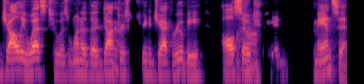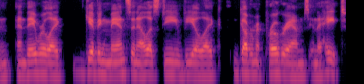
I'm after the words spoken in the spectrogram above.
Jolly West, who was one of the doctors yeah. who treated Jack Ruby, also uh-huh. treated Manson, and they were like giving Manson LSD via like government programs in the Haight,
